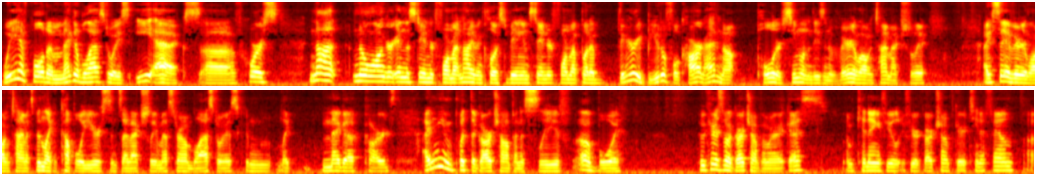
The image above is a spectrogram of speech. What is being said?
We have pulled a Mega Blastoise EX. Uh, of course, not no longer in the standard format, not even close to being in standard format, but a very beautiful card. I have not pulled or seen one of these in a very long time, actually. I say a very long time. It's been like a couple of years since I've actually messed around Blastoise and like mega cards. I didn't even put the Garchomp in a sleeve. Oh boy. Who cares about Garchomp, am I right, guys? I'm kidding. If you if you're a Garchomp Giratina fan, uh,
